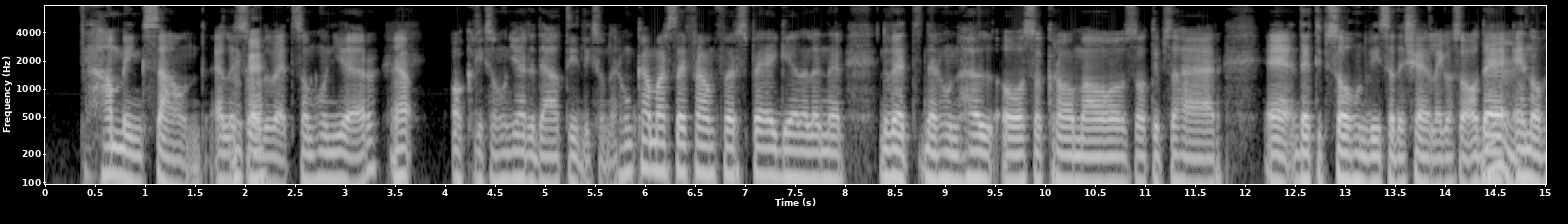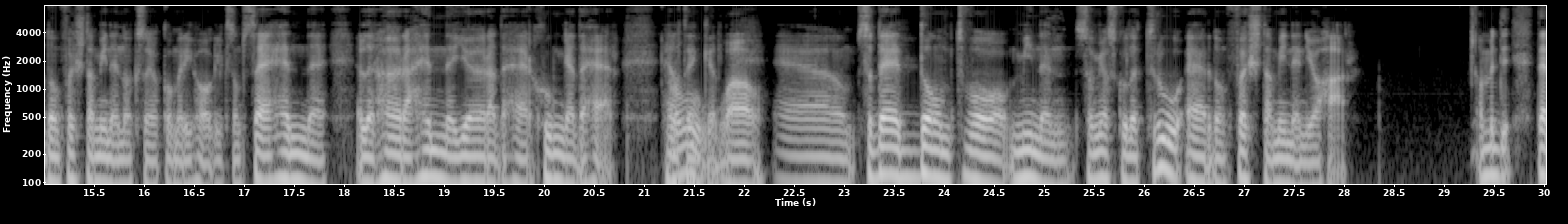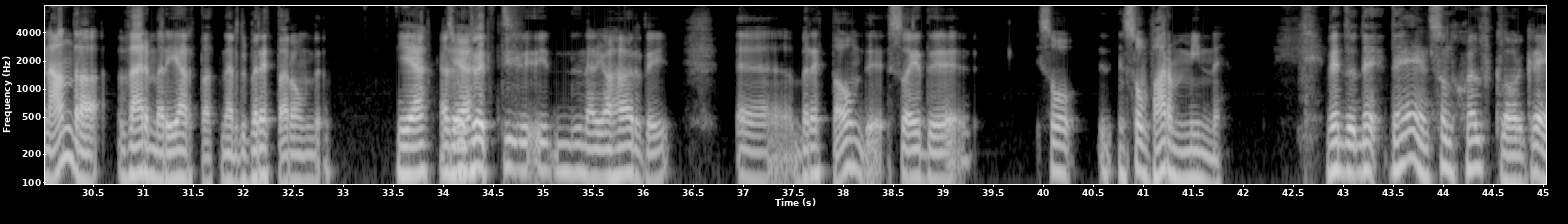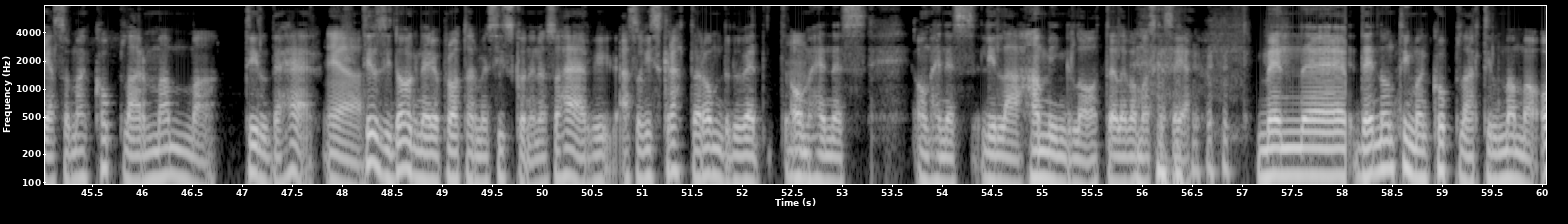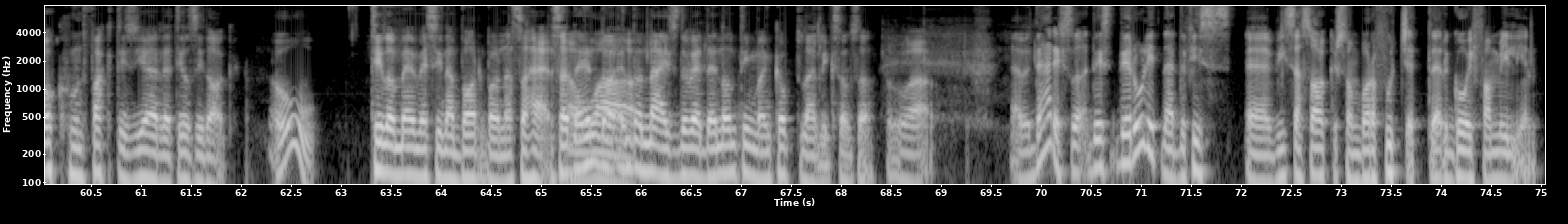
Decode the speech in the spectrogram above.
humming sound. Eller så Okej. du vet, som hon gör. Ja. Och liksom hon gör det där alltid liksom när hon kammar sig framför spegeln eller när, du vet, när hon höll oss och kramade oss och typ så här. Eh, det är typ så hon visade kärlek och så. Och det är Mm. en av de första minnen också jag kommer ihåg. Liksom se henne eller höra henne göra det här, sjunga det här. Helt oh, enkelt. Wow. Eh, så det är de två minnen som jag skulle tro är de första minnen jag har. Ja, men det, den andra värmer i hjärtat när du berättar om det. Ja, Alltså, ja. men du vet, när jag hör dig eh, berätta om det så är det så, en så varm minne. Vet du, det, det är en sån självklar grej, alltså man kopplar mamma till det här. Ja. Tills idag när jag pratar med syskonen och så här, vi, alltså vi skrattar om det, du vet, Mm. om hennes om hennes lilla humminglåt eller vad man ska säga. Men eh, det är någonting man kopplar till mamma och hon faktiskt gör det tills idag. Oh. Till och med med sina barnbarn så här. Så det är Oh, ändå, wow. ändå nice, du vet, det är någonting man kopplar liksom så. Wow. Ja, det här är så, det, är- det är roligt när det finns eh, vissa saker som bara fortsätter gå i familjen.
